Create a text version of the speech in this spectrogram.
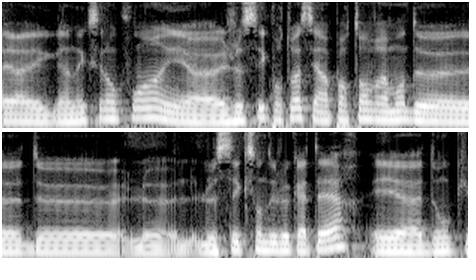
un excellent point et je sais que pour toi c'est important vraiment de, de le, le sélection des locataires et donc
